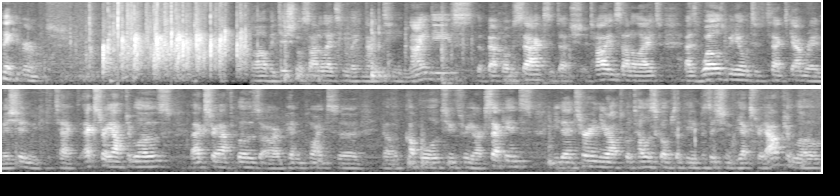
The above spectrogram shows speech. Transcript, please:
thank you very much. Of additional satellites in the late 1990s, the Beppo-SAX, a Dutch-Italian satellite, as well as being able to detect gamma ray emission, we could detect X-ray afterglows, X-ray afterglows are pinpoint uh, you know, a couple, two, three arc seconds. You then turn your optical telescopes at the position of the X-ray afterglow,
